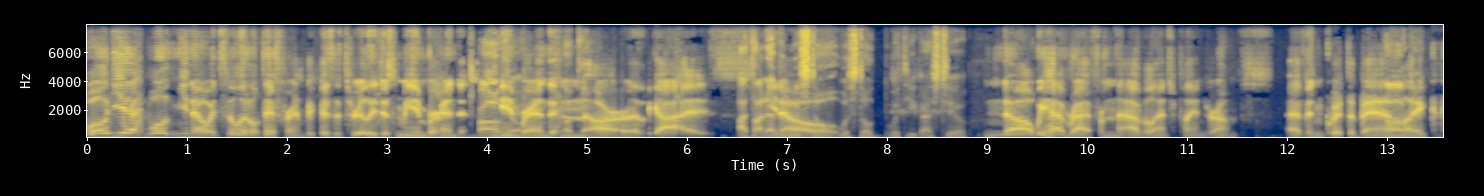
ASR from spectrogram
Well, yeah. Well, you know, it's a little different because it's really just me and Brandon. Oh, Me and Brandon Okay. are the guys. I thought you Evan was still was still with you guys too. No, we have Rat from the Avalanche playing drums. Evan quit the band Oh, okay. like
